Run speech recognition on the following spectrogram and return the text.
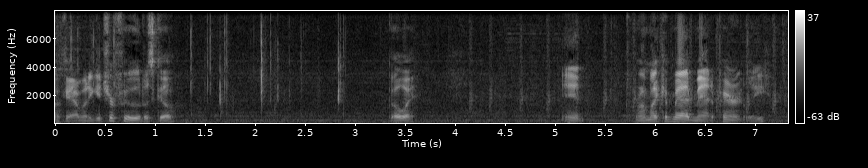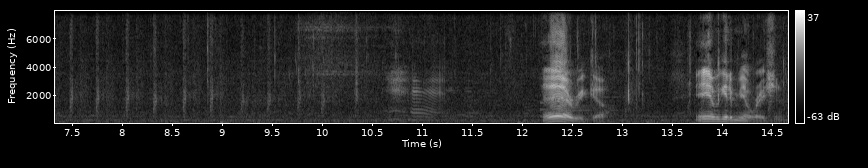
Okay, I'm gonna get your food. Let's go. Go away. Run like a madman, apparently. There we go. And we get a meal ration.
